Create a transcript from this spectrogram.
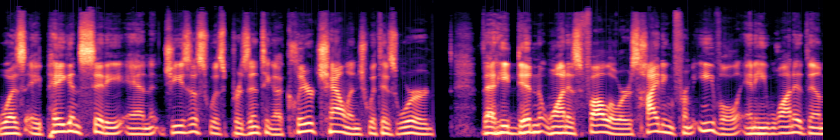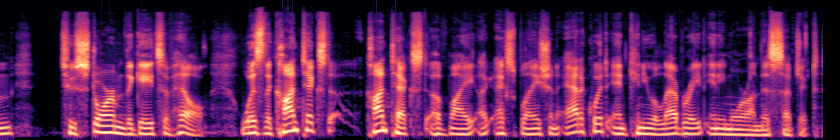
was a pagan city, and Jesus was presenting a clear challenge with his words that he didn't want his followers hiding from evil, and he wanted them to storm the gates of hell. Was the context context of my uh, explanation adequate, and can you elaborate any more on this subject?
